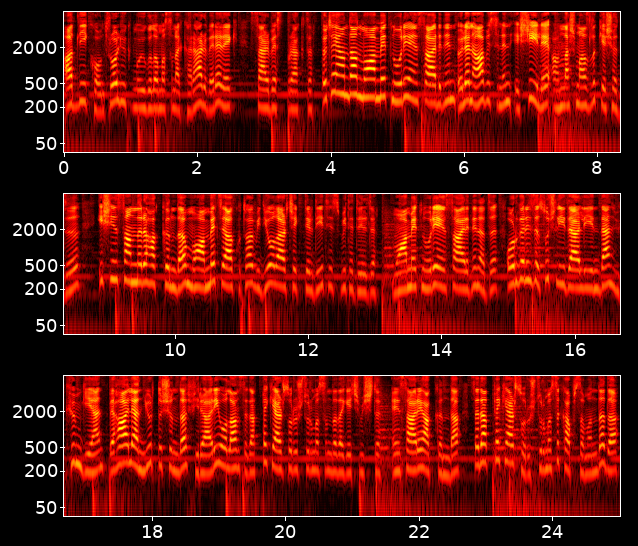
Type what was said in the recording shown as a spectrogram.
adli kontrol hükmü uygulamasına karar vererek serbest bıraktı. Öte yandan Muhammed Nuri Ensari'nin ölen abisinin eşiyle anlaşmazlık yaşadığı, iş insanları hakkında Muhammed Yakut'a videolar çektirdiği tespit edildi. Muhammed Nuri Ensari'nin adı organize suç liderliğinden hüküm giyen ve halen yurt dışında firari olan Sedat Peker soruşturmasında da geçmişti. Ensari hakkında Sedat Peker soruşturması kapsamında da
